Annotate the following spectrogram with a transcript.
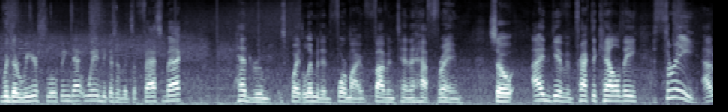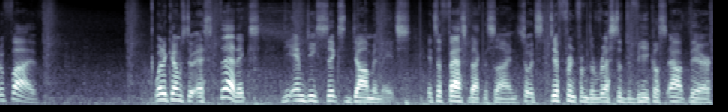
with the rear sloping that way because of it's a fastback, headroom is quite limited for my five and ten and a half frame. So I'd give it practicality three out of five. When it comes to aesthetics, the MG6 dominates. It's a fastback design, so it's different from the rest of the vehicles out there.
